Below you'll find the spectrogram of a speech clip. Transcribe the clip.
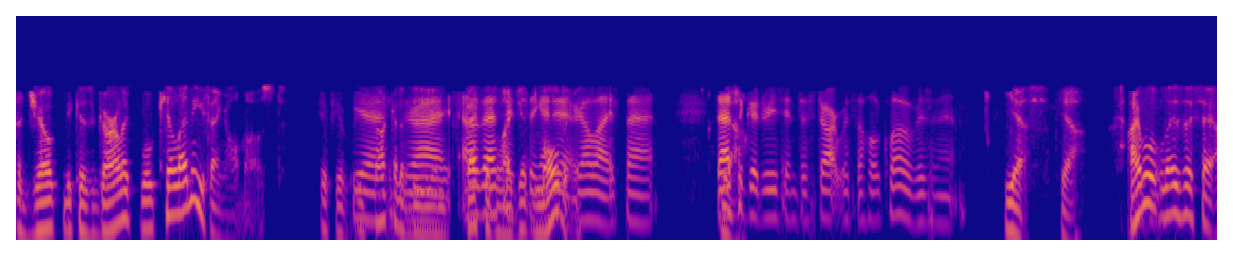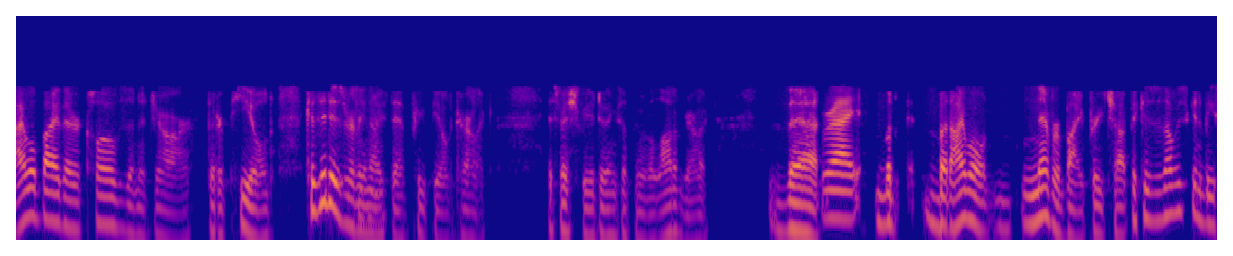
a joke because garlic will kill anything almost. If you, yes, it's not going to right. be infected oh, that's like interesting. moldy. I didn't realize that. That's yeah. a good reason to start with the whole clove, isn't it? Yes, yeah. I will, as I say, I will buy their cloves in a jar that are peeled because it is really mm-hmm. nice to have pre-peeled garlic, especially if you're doing something with a lot of garlic. That right, but but I won't never buy pre-chopped because there's always going to be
